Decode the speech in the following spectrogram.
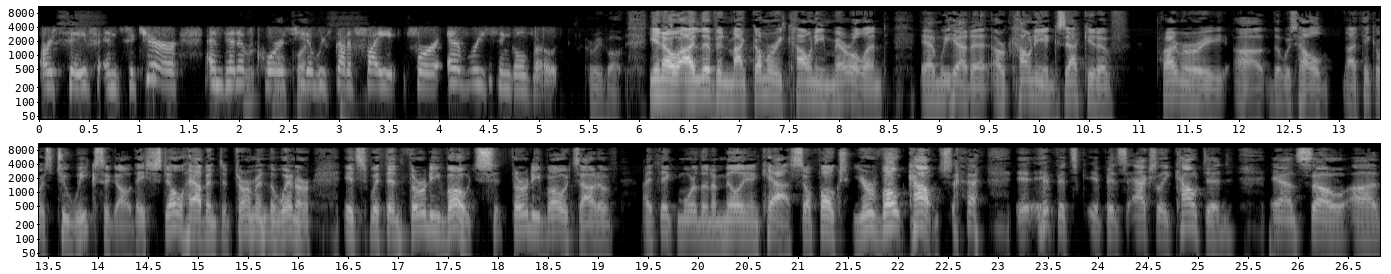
are safe and secure. And then, of course, you know, we've got to fight for every single vote. Every vote. You know, I live in Montgomery County, Maryland, and we had a, our county executive primary uh, that was held, I think it was two weeks ago. They still haven't determined the winner. It's within 30 votes, 30 votes out of I think more than a million cast. So folks, your vote counts if it's if it's actually counted. And so uh,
